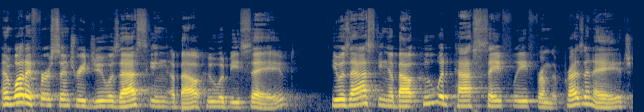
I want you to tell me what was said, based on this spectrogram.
And what a first century Jew was asking about who would be saved, he was asking about who would pass safely from the present age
